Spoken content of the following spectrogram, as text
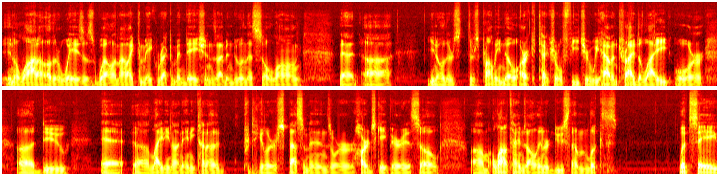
in a lot of other ways as well. And I like to make recommendations. I've been doing this so long that uh, you know there's there's probably no architectural feature we haven't tried to light or uh, do uh, uh, lighting on any kind of particular specimens or hardscape areas. So um, a lot of times I'll introduce them. Looks let's say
